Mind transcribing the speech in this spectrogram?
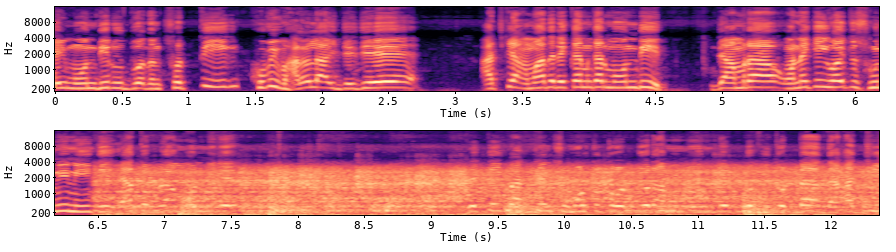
এই মন্দির উদ্বোধন। সত্যি খুবই ভালো লাগছে যে আজকে আমাদের এখানকার মন্দির, যে আমরা অনেকেই হয়তো শুনিনি যে এত ব্রাহ্মণ মিলে দেখতেই পাচ্ছেন সমস্ত তোড়জোড় আমি মন্দিরের পুরো ভিতরটা দেখাচ্ছি।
